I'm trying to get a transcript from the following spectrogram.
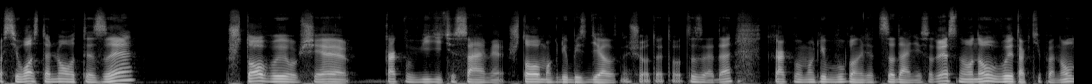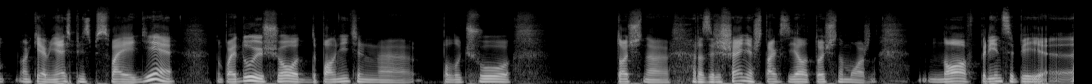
всего остального ТЗ, что вы вообще как вы видите сами, что вы могли бы сделать насчет этого ТЗ, да, как вы могли бы выполнить это задание. Соответственно, ну, вы так типа, ну, окей, у меня есть, в принципе, своя идея, но пойду еще дополнительно получу точно разрешение, что так сделать точно можно. Но, в принципе, э,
